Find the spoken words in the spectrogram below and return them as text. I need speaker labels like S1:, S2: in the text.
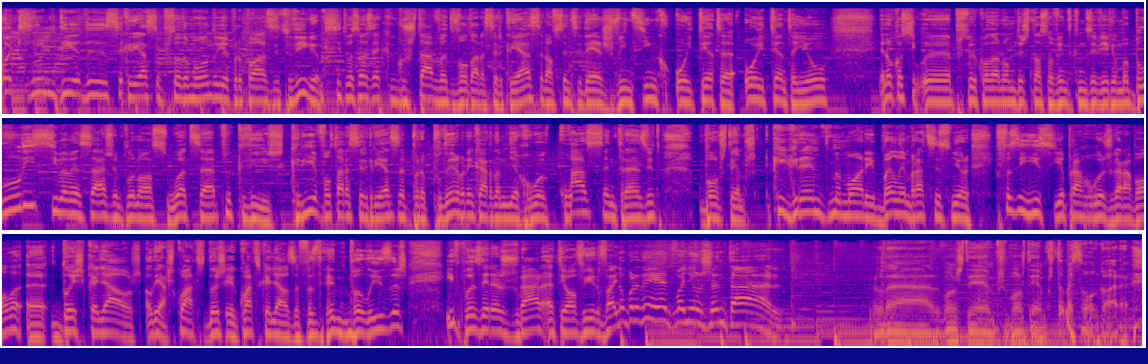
S1: 8 de julho, dia de ser criança por todo o mundo. E a propósito, diga-me que situações é que gostava de voltar a ser criança? 910, 25, 80, 81. Eu não consigo uh, perceber qual é o nome deste nosso ouvinte que nos envia aqui uma belíssima mensagem pelo nosso WhatsApp que diz: Queria voltar a ser criança para poder brincar na minha rua quase sem trânsito. Bons tempos. Que grande memória. Bem lembrado, sim senhor. Eu fazia isso, ia para a rua jogar a bola, uh, dois calhaus, aliás, quatro, dois, quatro calhaus a fazendo balizas e depois era jogar até ouvir: Venham para dentro, venham jantar. Verdade, bons tempos, bons tempos. Também são agora.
